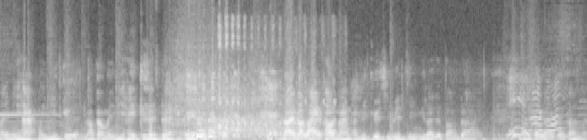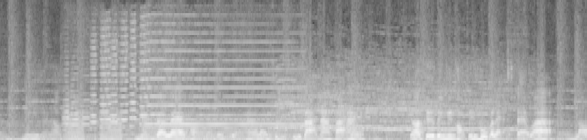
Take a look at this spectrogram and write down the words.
ไม่มีหักไม่มีเกินแล้วก็ไม่มีให้เกินด้วย ได้เท่าไหร่เท่านั้น อันนี้คือชีวิตจริงที่เราจะต้องได้ได้เท่าไหร่ก็เท่านั้นนี่นะครับเงินก้อนแรกของน้องใบบัว544บาทหน้าตาให้ ก็คือเป็นเงินของ Facebook ก็แหละ แต่ว่าเรา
